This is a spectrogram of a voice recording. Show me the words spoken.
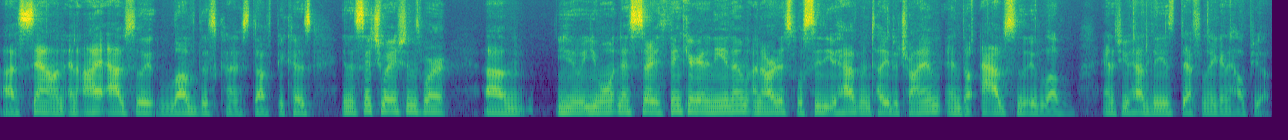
uh, sound. And I absolutely love this kind of stuff because in the situations where um, you, you won't necessarily think you're going to need them, an artist will see that you have them and tell you to try them, and they'll absolutely love them. And if you have these, definitely going to help you out.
